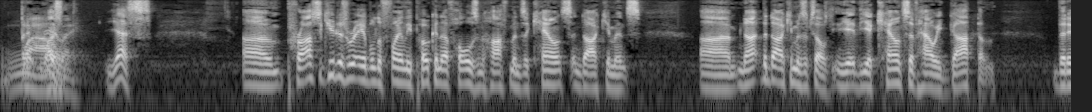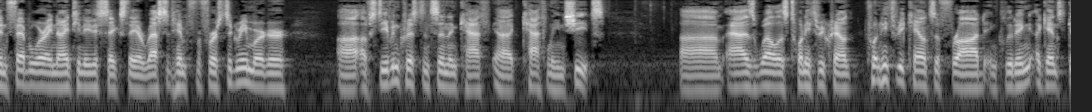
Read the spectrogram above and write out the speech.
Wow. Yes. Um, prosecutors were able to finally poke enough holes in Hoffman's accounts and documents, um, not the documents themselves, the, the, accounts of how he got them, that in February 1986 they arrested him for first degree murder uh, of Stephen Christensen and Kath, uh, Kathleen Sheets, um, as well as 23, crown, 23 counts of fraud, including against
